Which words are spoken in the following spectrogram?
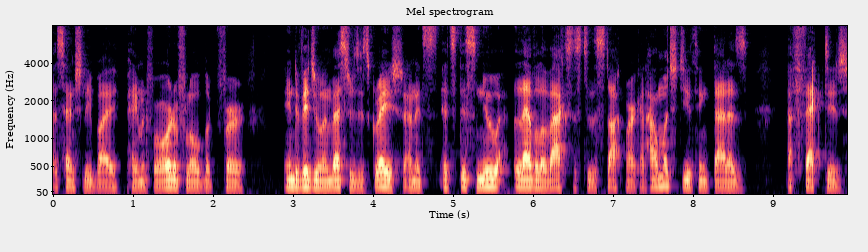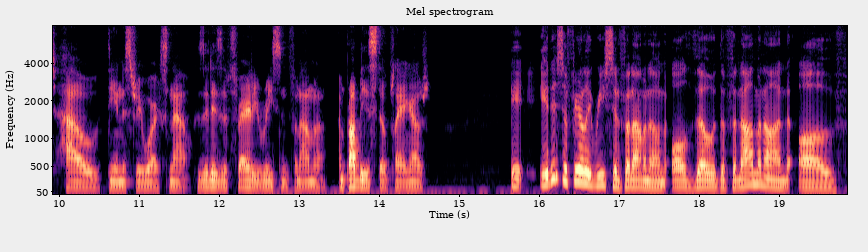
essentially by payment for order flow. But for individual investors, it's great, and it's it's this new level of access to the stock market. How much do you think that has affected how the industry works now? Because it is a fairly recent phenomenon, and probably is still playing out. It, it is a fairly recent phenomenon, although the phenomenon of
